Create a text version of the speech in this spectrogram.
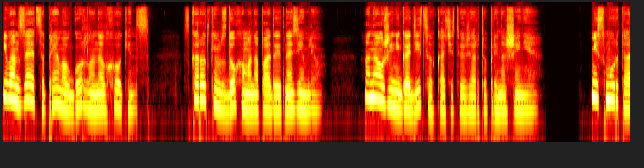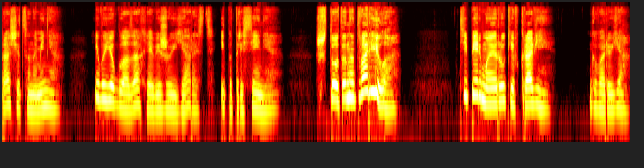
и вонзается прямо в горло Нелл Хокинс. С коротким вздохом она падает на землю. Она уже не годится в качестве жертвоприношения. Мисс Мур таращится на меня, и в ее глазах я вижу и ярость, и потрясение. «Что ты натворила?» «Теперь мои руки в крови», — говорю я.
